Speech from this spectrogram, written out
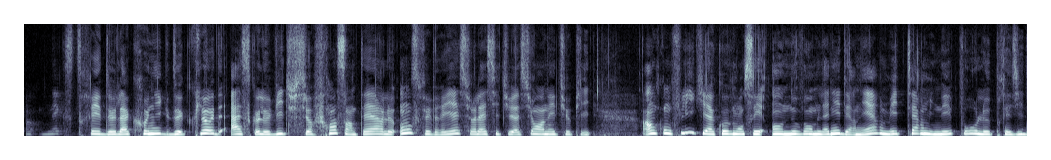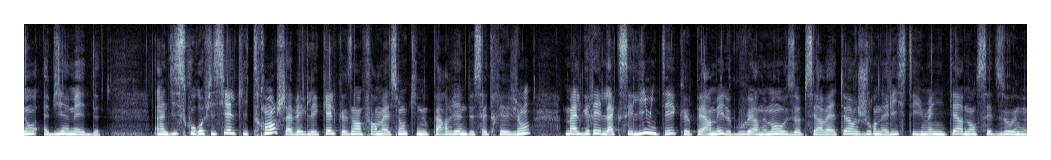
un extrait de la chronique de Claude Askolovitch sur France Inter le 11 février sur la situation en Éthiopie. Un conflit qui a commencé en novembre l'année dernière, mais terminé pour le président Abiy Ahmed. Un discours officiel qui tranche avec les quelques informations qui nous parviennent de cette région, malgré l'accès limité que permet le gouvernement aux observateurs, journalistes et humanitaires dans cette zone.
